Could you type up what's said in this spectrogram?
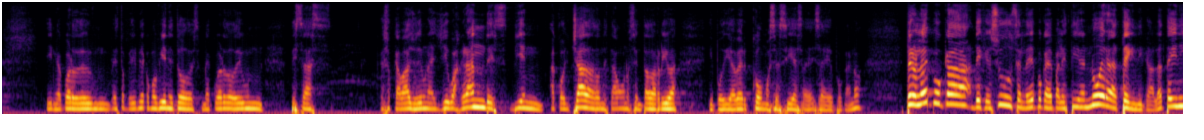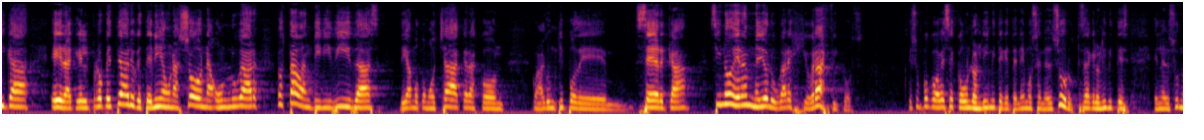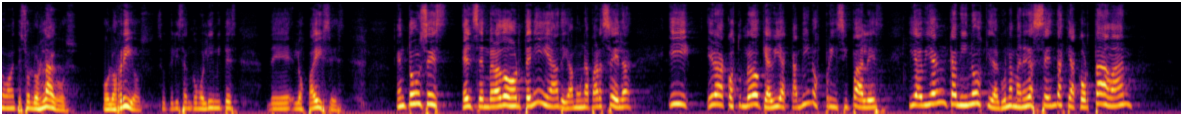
y me acuerdo de un, esto mira cómo viene todo, me acuerdo de un de esas esos caballos de unas yeguas grandes, bien acolchadas donde estábamos sentados arriba y podía ver cómo se hacía esa, esa época, ¿no? Pero en la época de Jesús, en la época de Palestina, no era la técnica. La técnica era que el propietario que tenía una zona, un lugar, no estaban divididas, digamos, como chacras con, con algún tipo de cerca, sino eran medio lugares geográficos. Es un poco a veces con los límites que tenemos en el sur. Usted sabe que los límites en el sur normalmente son los lagos o los ríos, se utilizan como límites de los países. Entonces, el sembrador tenía, digamos, una parcela y era acostumbrado que había caminos principales y habían caminos que de alguna manera sendas que acortaban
